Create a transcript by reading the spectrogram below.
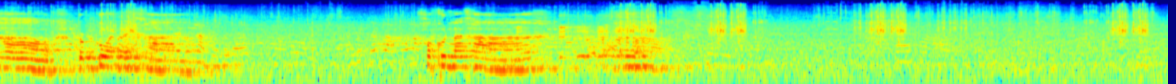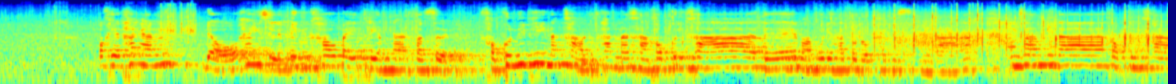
ค่ะรบกวนด้วยค่ะ ขอบคุณนะคะ โอเค ถ้างั้นเดี๋ยวให้ศิลปินเข้าไปเตรียมงานคอนเสิร์ต ขอบคุณพี่ๆนักข่าวทุกท่านนะคะ ขอบคุณค่ะ เดมามูดิฮัตโตโรคาดิสมิดาอินซามิดาขอบคุณค่ะ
